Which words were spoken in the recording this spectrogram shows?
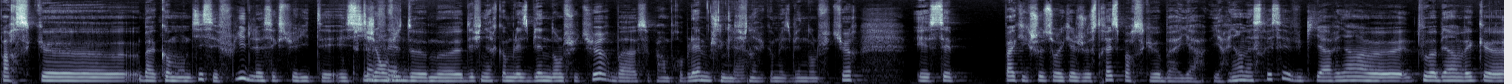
parce que, bah, comme on dit, c'est fluide la sexualité. Et si j'ai envie de me définir comme lesbienne dans le futur, bah, c'est pas un problème, je me définirai comme lesbienne dans le futur. Et c'est pas quelque chose sur lequel je stresse parce que bah y a, y a rien à stresser vu qu'il y a rien, euh, tout va bien avec euh,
